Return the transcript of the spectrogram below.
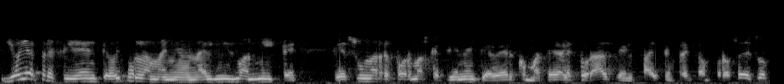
Y hoy el presidente, hoy por la mañana, él mismo admite que es unas reformas que tienen que ver con materia electoral, que el país enfrenta un proceso,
